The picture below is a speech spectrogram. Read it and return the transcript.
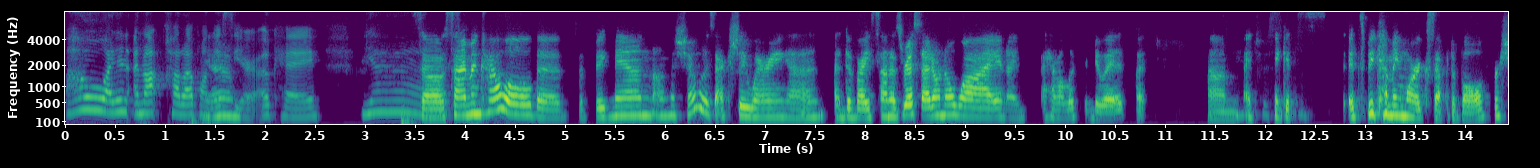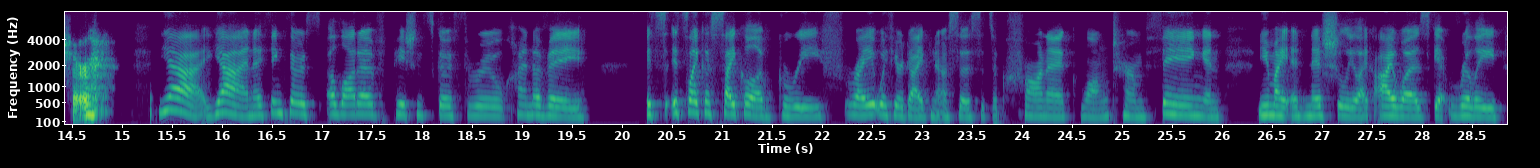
Oh, I didn't. I'm not caught up on yeah. this year. Okay. Yeah. So Simon Cowell, the the big man on the show, is actually wearing a, a device on his wrist. I don't know why, and I, I haven't looked into it, but um, I think it's it's becoming more acceptable for sure. Yeah, yeah, and I think there's a lot of patients go through kind of a it's it's like a cycle of grief right with your diagnosis it's a chronic long-term thing and you might initially like i was get really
